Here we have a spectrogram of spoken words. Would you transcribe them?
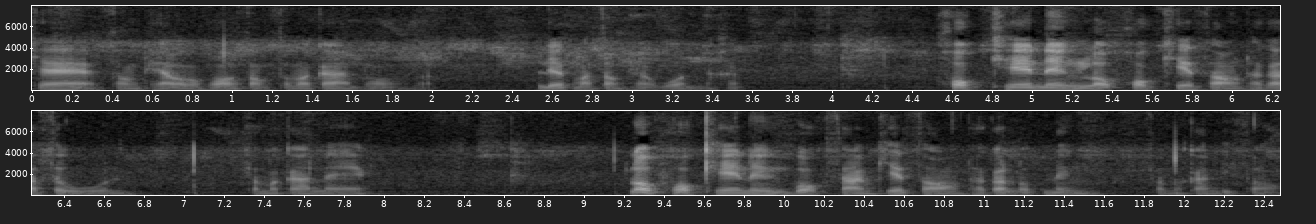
แค่สองแถวก็พอสองสมการพอ เลือกมาสองแถวบนนะครับหก k หนึ่งลบหก k สองเท่ากับศูนย์สมการแรก ลบหก k หนึ่งบวกสาม k สองเท่ากับลบหนึ่งสมการที่สอง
